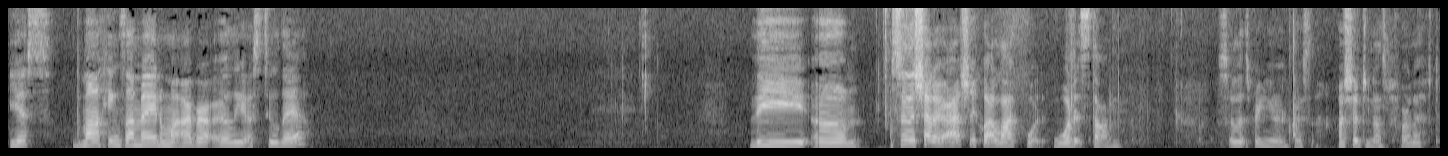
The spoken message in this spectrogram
Yes, the markings I made on my eyebrow earlier are still there. The um, so the shadow, I actually quite like what, what it's done. So let's bring you in closer. I should have done this before I left.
